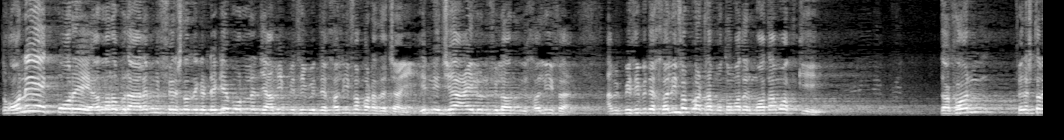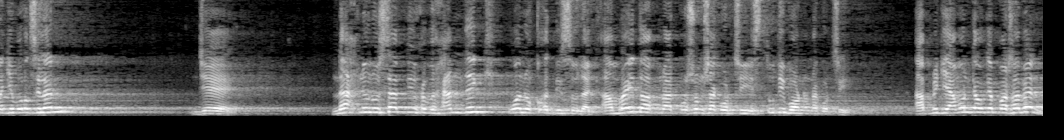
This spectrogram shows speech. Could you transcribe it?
তো অনেক পরে আল্লাহ রবুল্লাহ আলমিন ফেরেস্তাদেরকে ডেকে বললেন যে, আমি পৃথিবীতে খলিফা পাঠাতে চাই। এমনি জা আইলুল ফিল খলিফা। আমি পৃথিবীতে খলিফা পাঠাবো, তোমাদের মতামত কি? তখন ফেরেস্তারা কি বলেছিলেন? যে আমরাই তো আপনার প্রশংসা করছি, স্তুতি বর্ণনা করছি। আপনি কি এমন কাউকে পাঠাবেন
